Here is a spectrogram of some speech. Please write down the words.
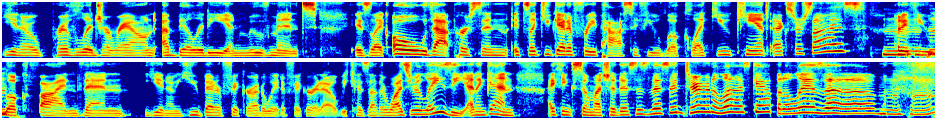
you know privilege around ability and movement is like oh that person it's like you get a free pass if you look like you can't exercise mm-hmm. but if you mm-hmm. look fine then you know you better figure out a way to figure it out because otherwise you're lazy and again i think so much of this is this internalized capitalism mm-hmm.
